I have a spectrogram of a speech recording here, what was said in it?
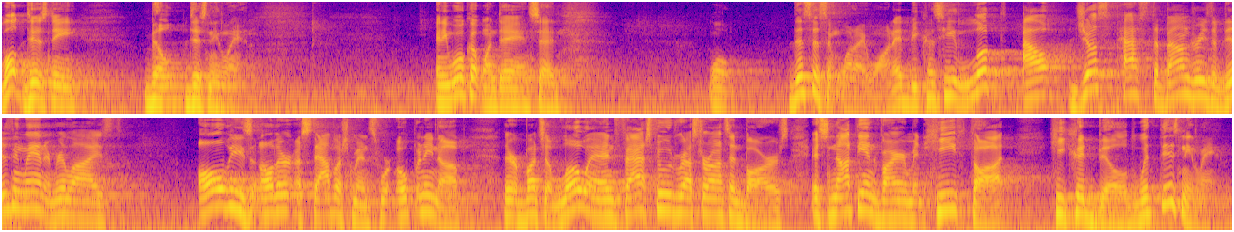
Walt Disney built Disneyland. And he woke up one day and said, Well, this isn't what I wanted because he looked out just past the boundaries of Disneyland and realized all these other establishments were opening up. There are a bunch of low end fast food restaurants and bars. It's not the environment he thought he could build with Disneyland.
